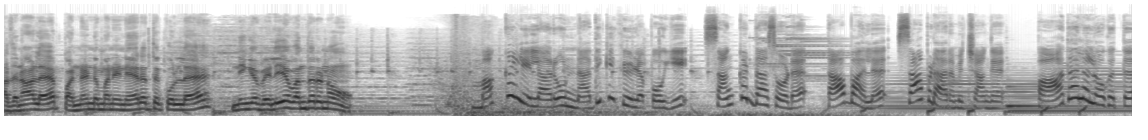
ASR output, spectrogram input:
அதனால பன்னெண்டு மணி நேரத்துக்குள்ள நீங்க வெளியே வந்துடணும் மக்கள் எல்லாரும் நதிக்கு கீழே போய் சங்கர் தாஸோட தாபால சாப்பிட ஆரம்பிச்சாங்க. பாதாள லோகத்தை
